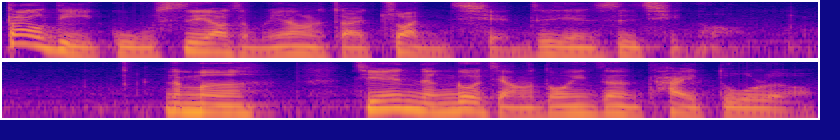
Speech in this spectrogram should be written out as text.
到底股市要怎么样的在赚钱这件事情哦。那么今天能够讲的东西真的太多了哦。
